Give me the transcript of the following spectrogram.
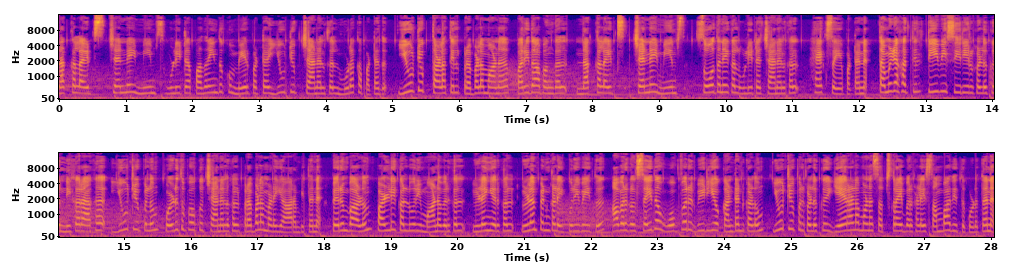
நக்கலைட்ஸ் சென்னை மீம்ஸ் உள்ளிட்ட பதினைந்துக்கும் மேற்பட்ட யூடியூப் சேனல்கள் முடக்கப்பட்டது. யூடியூப் தளத்தில் பிரபலமான பரிதாபங்கள் நக்கலைட்ஸ் சென்னை மீம்ஸ் சோதனைகள் உள்ளிட்ட சேனல்கள் ஹேக் செய்யப்பட்டன. தமிழகத்தில் டிவி சீரியல்களுக்கு நிகராக யூடியூப்பிலும் பொழுதுபோக்கு சேனல்கள் பிரபலமடைய ஆரம்பித்தன. பெரும்பாலும் பள்ளி கல்லூரி மாணவர்கள் இளைஞர்கள் இளம்பெண்களை குறிவைத்து அவர்கள் செய்த ஒவ்வொரு வீடியோ கண்டென்ட்களும் யூடியூபர்களுக்கு ஏராளமான சப்ஸ்கிரைபர்களை சம்பாதித்து கொடுத்தன.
